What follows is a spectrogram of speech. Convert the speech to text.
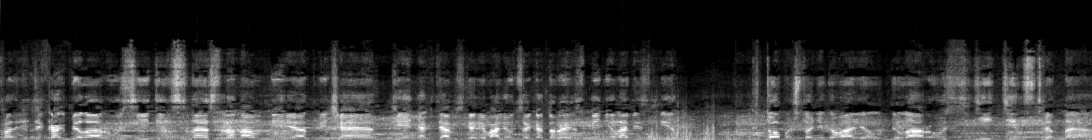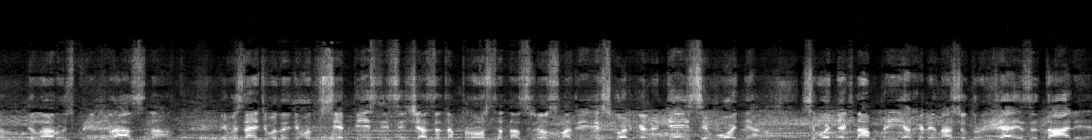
посмотрите, как Беларусь, единственная страна в мире, отмечает День Октябрьской революции, которая изменила весь мир. Кто бы что ни говорил, Беларусь единственная, Беларусь прекрасна. И вы знаете, вот эти вот все песни сейчас, это просто до слез. Смотрите, сколько людей сегодня. Сегодня к нам приехали наши друзья из Италии.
